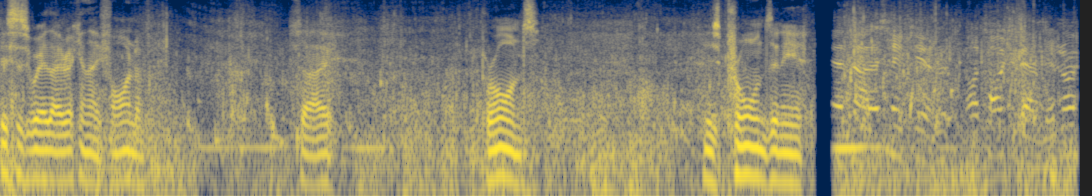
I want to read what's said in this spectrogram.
This is where they reckon they find them. So, prawns. There's prawns in here. Yeah, no, that's heaps here. I told you about them, didn't I?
